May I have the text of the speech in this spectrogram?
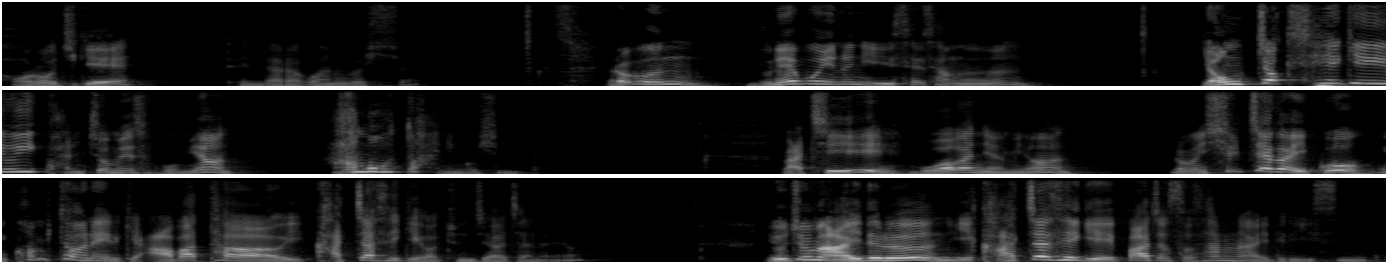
벌어지게 된다라고 하는 것이죠. 여러분 눈에 보이는 이 세상은 영적 세계의 관점에서 보면 아무것도 아닌 것입니다. 마치 뭐와 같냐면 여러분 실제가 있고 컴퓨터 안에 이렇게 아바타의 가짜 세계가 존재하잖아요. 요즘 아이들은 이 가짜 세계에 빠져서 사는 아이들이 있습니다.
